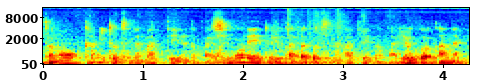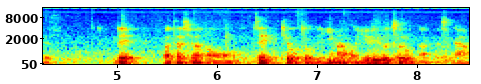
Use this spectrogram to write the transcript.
その神とつながっているのか守護霊という方とつながっているのかよくわかんないんです。で私はあの全教徒で今も唯物論なんですが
